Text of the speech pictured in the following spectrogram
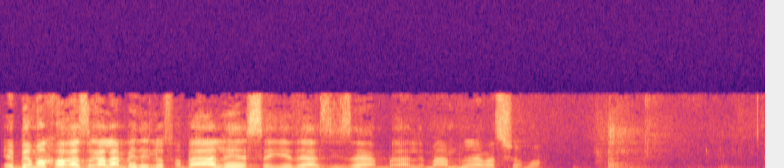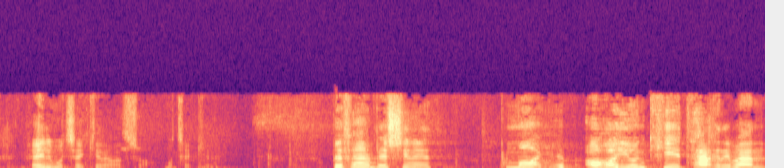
به ما کاغذ قلم بدید لطفا. بله سید عزیزم. بله ممنونم از شما. خیلی متشکرم از شما. متشکرم. بفهم بشینید. ما آقایون کی تقریبا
